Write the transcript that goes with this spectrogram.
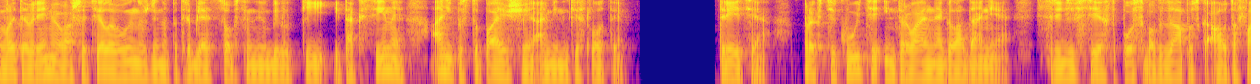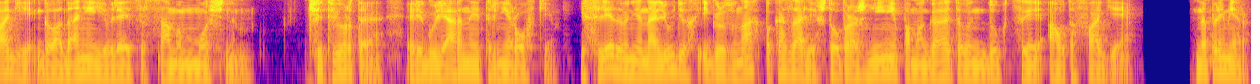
В это время ваше тело вынуждено потреблять собственные белки и токсины, а не поступающие аминокислоты. Третье. Практикуйте интервальное голодание. Среди всех способов запуска аутофагии голодание является самым мощным. Четвертое. Регулярные тренировки. Исследования на людях и грызунах показали, что упражнения помогают в индукции аутофагии. Например,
